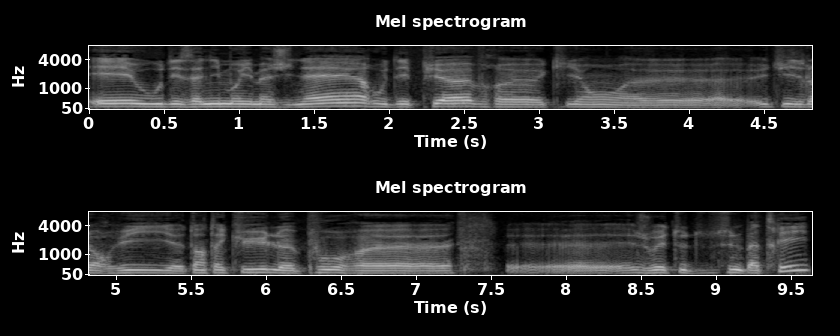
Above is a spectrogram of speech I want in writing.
Et ou des animaux imaginaires ou des pieuvres qui ont utilisé leur vie tentacules pour euh, euh, jouer toute, une batterie.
